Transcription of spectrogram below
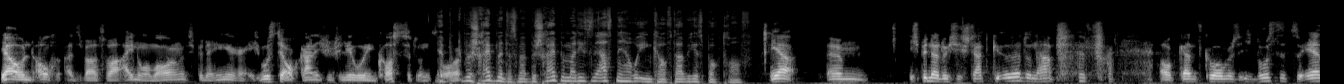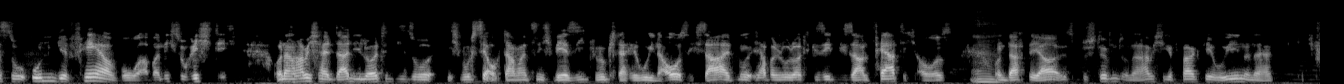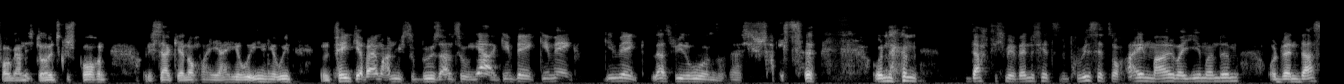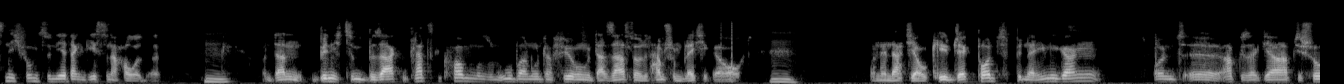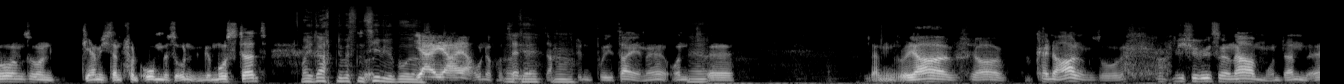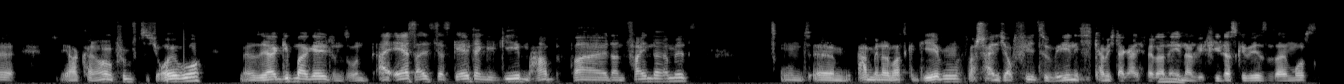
Ja, und auch, also es war, es war 1 Uhr morgens, ich bin da hingegangen. Ich wusste ja auch gar nicht, wie viel Heroin kostet und Ja, so. be- beschreib mir das mal. Beschreib mir mal diesen ersten Heroinkauf. Da habe ich jetzt Bock drauf. Ja, ähm, ich bin da durch die Stadt geirrt und habe auch ganz komisch, ich wusste zuerst so ungefähr wo, aber nicht so richtig. Und dann habe ich halt da die Leute, die so, ich wusste ja auch damals nicht, wer sieht wirklich nach Heroin aus. Ich sah halt nur, ich habe halt nur Leute gesehen, die sahen fertig aus Ja. und dachte, ja, ist bestimmt. Und dann habe ich die gefragt, Heroin, und dann hat die Frau gar nicht Deutsch gesprochen. Und ich sage ja nochmal, ja, Heroin, Heroin. Und fängt die aber einmal an, mich so böse anzugucken, ja, geh weg, geh weg, geh weg, lass mich in Ruhe. Und so, da ich, scheiße. Und dann dachte ich mir, wenn du jetzt, du probierst jetzt noch einmal bei jemandem und wenn das nicht funktioniert, dann gehst du nach Hause. Hm. Und dann bin ich zum besagten Platz gekommen, so eine U-Bahn-Unterführung, und da saßen Leute, haben schon Bleche geraucht. Hm. Und dann dachte ich, ja, okay, Jackpot, bin da hingegangen und äh, hab gesagt, ja, habt ihr schon und so. Und die haben mich dann von oben bis unten gemustert. Weil die dachten, du bist ein Zivilbruder. Ja, ja, ja, 100 Prozent. Okay, ich dachte, ja. ich bin Polizei, ne? Und Ja. äh, dann so, ja, ja, keine Ahnung, so, wie viel willst du denn haben? Und dann, äh, ja, keine Ahnung, 50 Euro. Also, ja, gib mal Geld und so. Und erst als ich das Geld dann gegeben habe, war er dann fein damit und ähm, haben mir dann was gegeben. Wahrscheinlich auch viel zu wenig. Ich kann mich da gar nicht mehr dran Mhm. erinnern, wie viel das gewesen sein muss.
